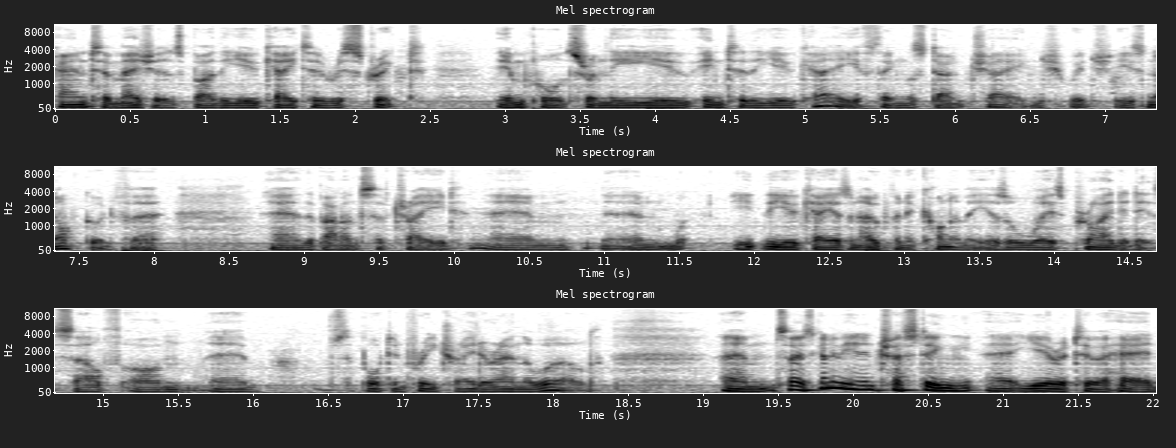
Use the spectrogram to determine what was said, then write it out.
countermeasures by the UK to restrict imports from the EU into the UK if things don't change, which is not good for uh, the balance of trade. Um, and the UK, as an open economy, has always prided itself on uh, supporting free trade around the world. Um, so it's going to be an interesting uh, year or two ahead,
